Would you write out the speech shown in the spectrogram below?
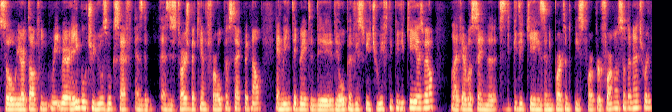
so we are talking, we, were able to use Rook Ceph as the as the storage backend for OpenStack right now, and we integrated the the Open vSwitch with DPDK as well. Like I was saying, that DPDK is an important piece for performance on the network,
